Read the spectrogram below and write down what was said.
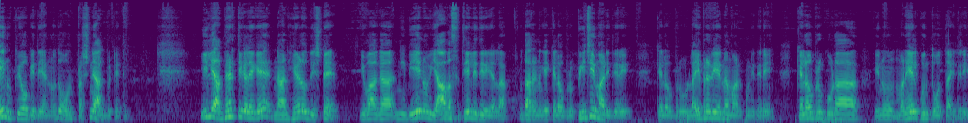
ಏನು ಉಪಯೋಗ ಇದೆ ಅನ್ನೋದು ಅವ್ರ ಪ್ರಶ್ನೆ ಆಗಿಬಿಟ್ಟಿದೆ. ಇಲ್ಲಿ ಅಭ್ಯರ್ಥಿಗಳಿಗೆ ನಾನು ಹೇಳೋದು ಇಷ್ಟೇ ಇವಾಗ ನೀವೇನು ಯಾವ ಸ್ಥಿತಿಯಲ್ಲಿ ಇದೀರಿಯಲ್ಲ ಉದಾಹರಣೆಗೆ ಕೆಲವೊಬ್ರು ಪಿ ಜಿ ಮಾಡಿದ್ದೀರಿ, ಕೆಲವೊಬ್ರು ಲೈಬ್ರರಿಯನ್ನು ಮಾಡ್ಕೊಂಡಿದ್ದೀರಿ, ಕೆಲವೊಬ್ರು ಕೂಡ ಏನು ಮನೆಯಲ್ಲಿ ಕುಂತು ಓದ್ತಾ ಇದ್ದೀರಿ.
